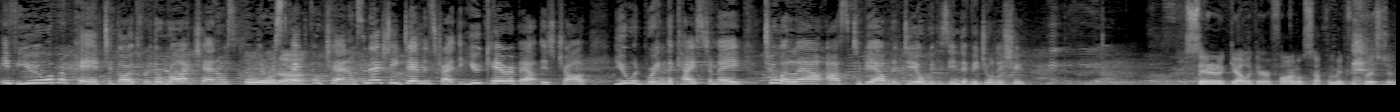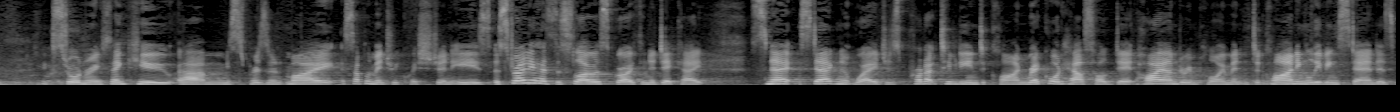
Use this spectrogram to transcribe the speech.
if you are prepared to go through the right channels, Order. the respectful channels, and actually demonstrate that you care about this child. You would bring the case to me to allow us to be able to deal with this individual issue. Senator Gallagher, a final supplementary question. Extraordinary. Thank you, um, Mr President. My supplementary question is, Australia has the slowest growth in a decade, stagnant wages, productivity in decline, record household debt, high underemployment and declining living standards.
